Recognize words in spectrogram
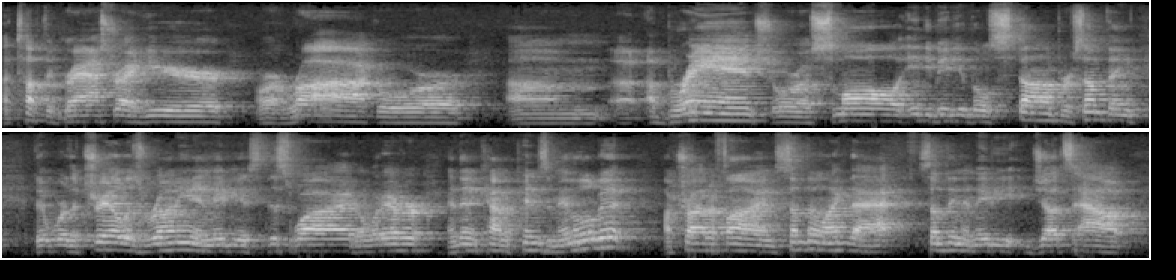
a tuft of grass right here, or a rock, or um, branch, or a small itty bitty little stump, or something that where the trail is running and maybe it's this wide or whatever, and then it kind of pins them in a little bit. I'll try to find something like that, something that maybe juts out.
